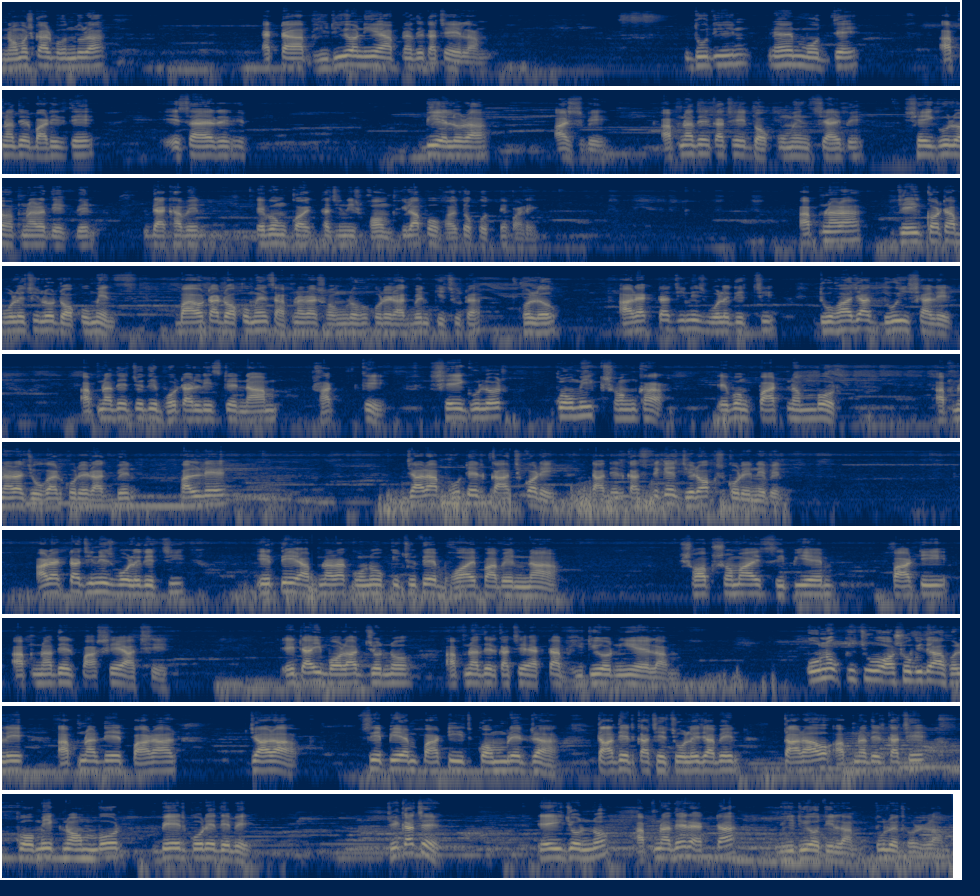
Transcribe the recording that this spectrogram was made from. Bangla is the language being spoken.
নমস্কার বন্ধুরা। একটা ভিডিও নিয়ে আপনাদের কাছে এলাম। দুদিনের মধ্যে আপনাদের বাড়িতে এসআইআর বিএলওরা আসবে। আপনাদের কাছে ডকুমেন্টস চাইবে, সেইগুলো আপনারা দেখবেন, দেখাবেন এবং কয়েকটা জিনিস ফর্ম ফিল আপও হয়তো করতে পারে। আপনারা যেই কটা বলেছিল ডকুমেন্টস বারোটা ডকুমেন্টস আপনারা সংগ্রহ করে রাখবেন কিছুটা হলেও। আর একটা জিনিস বলে দিচ্ছি দু হাজার দুই সালের আপনাদের যদি ভোটার লিস্টে নাম থাকে, সেইগুলোর ক্রমিক সংখ্যা এবং পার্ট নম্বর আপনারা জোগাড় করে রাখবেন। পারলে যারা ভোটের কাজ করে, তাদের কাছ থেকে জেরক্স করে নেবেন। আর একটা জিনিস বলে দিচ্ছি, এতে আপনারা কোনো কিছুতে ভয় পাবেন না। সব সময় সিপিএম পার্টি আপনাদের পাশে আছে। এটাই বলার জন্য আপনাদের কাছে একটা ভিডিও নিয়ে এলাম। কোনো কিছু অসুবিধা হলে আপনাদের পাড়ার যারা সিপিএম পার্টির কমরেডরা, তাদের কাছে চলে যাবেন। তারাও আপনাদের কাছে ক্রমিক নম্বর বের করে দেবে। ঠিক আছে? এই জন্য আপনাদের একটা ভিডিও দিলাম তুলে ধরলাম।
